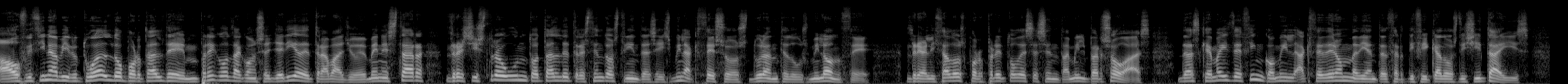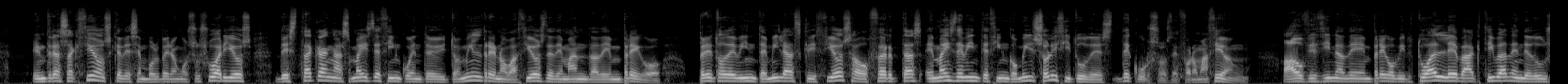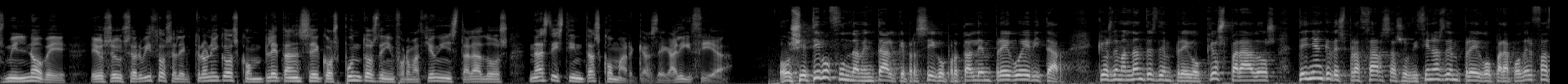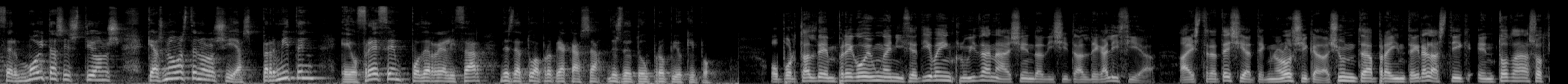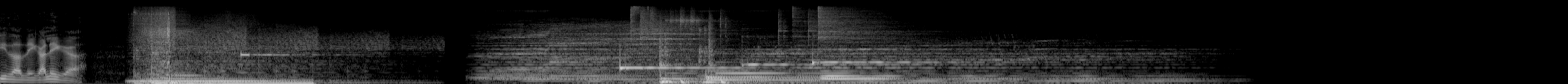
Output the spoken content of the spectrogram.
A oficina virtual do portal de emprego da Consellería de Traballo e Benestar rexistrou un total de 336.000 accesos durante 2011, realizados por preto de 60.000 persoas, das que máis de 5.000 accederon mediante certificados digitais. Entre as accións que desenvolveron os usuarios, destacan as máis de 58.000 renovacións de demanda de emprego, preto de 20.000 adscricións a ofertas e máis de 25.000 solicitudes de cursos de formación. A Oficina de Emprego Virtual leva activa dende 2009 e os seus servizos electrónicos complétanse cos puntos de información instalados nas distintas comarcas de Galicia. O obxectivo fundamental que persigue o portal de emprego é evitar que os demandantes de emprego, que os parados, teñan que desplazarse ás oficinas de emprego para poder facer moitas xestións que as novas tecnoloxías permiten e ofrecen poder realizar desde a túa propia casa, desde o teu propio equipo. O Portal de Emprego é unha iniciativa incluída na Axenda Digital de Galicia, a estrategia tecnolóxica da Xunta para integrar as TIC en toda a sociedade galega.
